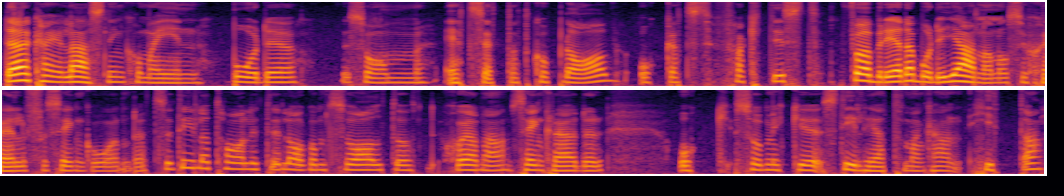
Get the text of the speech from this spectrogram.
Där kan ju läsning komma in både som ett sätt att koppla av och att faktiskt förbereda både hjärnan och sig själv för sänggåendet. Se till att ha lite lagom svalt och sköna sängkläder och så mycket stillhet man kan hitta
